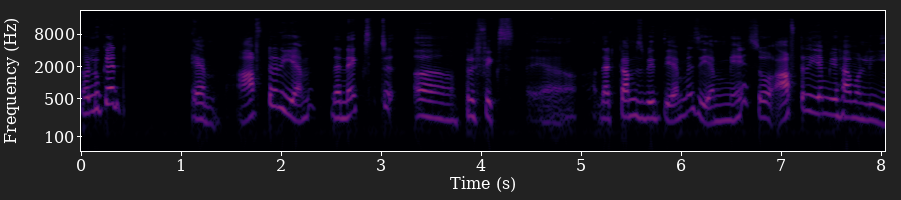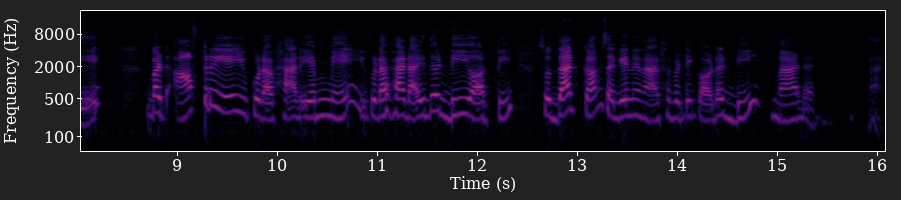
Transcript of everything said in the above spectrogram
Now, look at M. After M, the next uh, prefix uh, that comes with M is MA. So, after M you have only A but after A you could have had MA, you could have had either D or T. So, that comes again in alphabetic order D, MAD and MAT.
